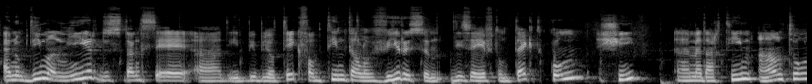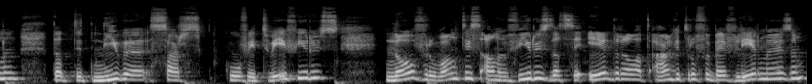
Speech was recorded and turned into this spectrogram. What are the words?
En op die manier, dus dankzij uh, die bibliotheek van tientallen virussen die zij heeft ontdekt, kon Xi met haar team aantonen dat dit nieuwe SARS-CoV-2-virus nauw verwant is aan een virus dat ze eerder al had aangetroffen bij vleermuizen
